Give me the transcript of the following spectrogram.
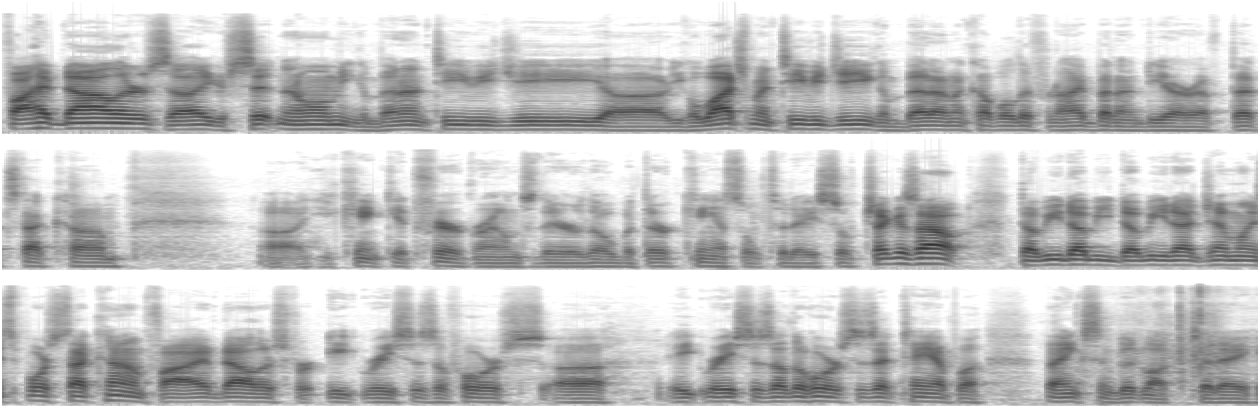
five dollars. Uh, you're sitting at home. You can bet on TVG. Uh, you can watch my TVG. You can bet on a couple different. I bet on DRFBets.com. Uh, you can't get fairgrounds there though, but they're canceled today. So check us out www.gemlinesports.com. Five dollars for eight races of horse, uh, eight races of the horses at Tampa. Thanks and good luck today.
